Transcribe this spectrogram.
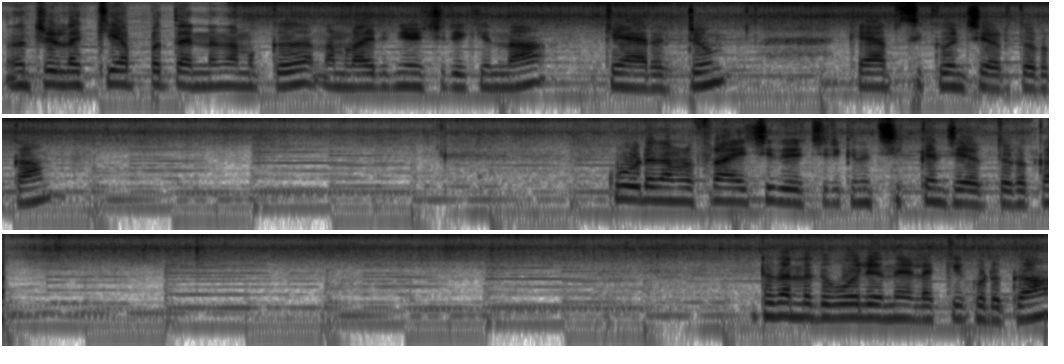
എന്നിട്ട് ഇളക്കി അപ്പം തന്നെ നമുക്ക് നമ്മൾ അരിഞ്ഞു വെച്ചിരിക്കുന്ന ക്യാരറ്റും ക്യാപ്സിക്കവും ചേർത്ത് കൊടുക്കാം. കൂടെ നമ്മൾ ഫ്രൈ ചെയ്ത് വെച്ചിരിക്കുന്ന ചിക്കൻ ചേർത്ത് കൊടുക്കാം. എന്നിട്ട് നല്ലതുപോലെ ഒന്ന് ഇളക്കി കൊടുക്കാം.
